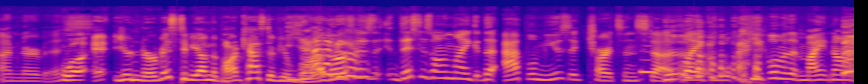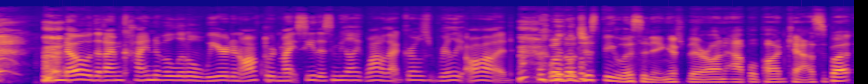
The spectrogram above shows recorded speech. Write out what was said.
I'm nervous. Well, eh, you're nervous to be on the podcast of your yeah, brother? because this is on like the Apple Music charts and stuff. Like people that might not know that I'm kind of a little weird and awkward might see this and be like, "Wow, that girl's really odd." well, they'll just be listening if they're on Apple Podcasts. But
